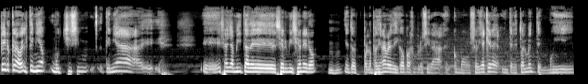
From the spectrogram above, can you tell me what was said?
Pero claro, él tenía muchísimo, tenía eh, eh, esa llamita de ser misionero Y entonces pues, lo podían haber dedicado, por ejemplo, si era, como se veía que era intelectualmente muy,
